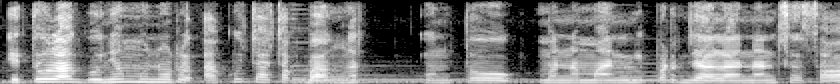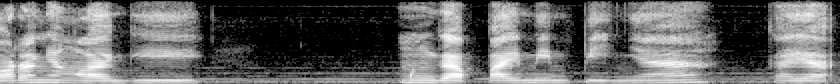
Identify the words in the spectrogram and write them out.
Itu lagunya menurut aku cocok banget untuk menemani perjalanan seseorang yang lagi menggapai mimpinya kayak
